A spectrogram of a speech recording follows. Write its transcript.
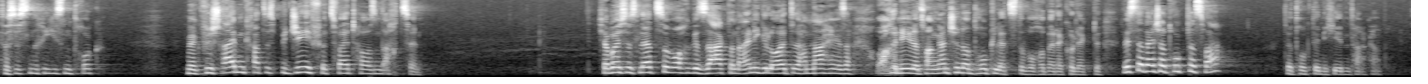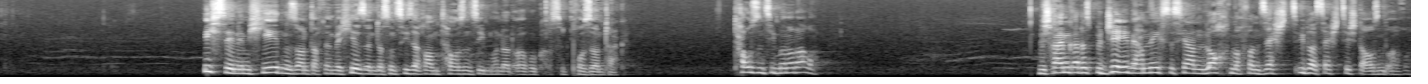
Das ist ein Riesendruck. Wir schreiben gerade das Budget für 2018. Ich habe euch das letzte Woche gesagt und einige Leute haben nachher gesagt, oh nee, das war ein ganz schöner Druck letzte Woche bei der Kollekte. Wisst ihr, welcher Druck das war? Der Druck, den ich jeden Tag habe. Ich sehe nämlich jeden Sonntag, wenn wir hier sind, dass uns dieser Raum 1700 Euro kostet pro Sonntag. 1700 Euro. Wir schreiben gerade das Budget, wir haben nächstes Jahr ein Loch noch von 60, über 60.000 Euro.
